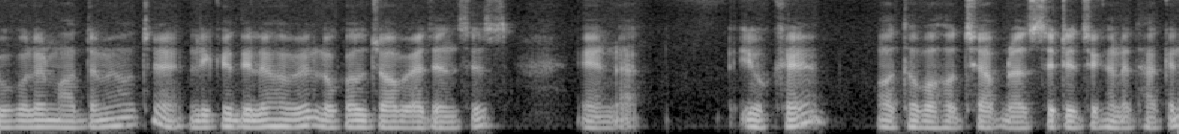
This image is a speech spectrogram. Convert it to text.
গুগলের মাধ্যমে হচ্ছে লিখে দিলে হবে local job agencies in UK অথবা হচ্ছে আপনার সিটি যেখানে থাকেন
